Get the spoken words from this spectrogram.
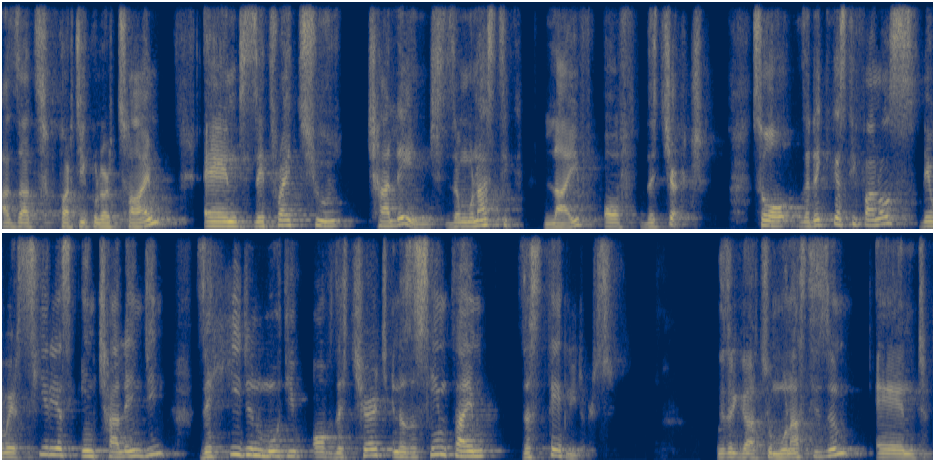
at that particular time, and they try to challenge the monastic life of the church. So the Dakika Stephanos, they were serious in challenging the hidden motive of the church and at the same time, the state leaders with regard to monasticism and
